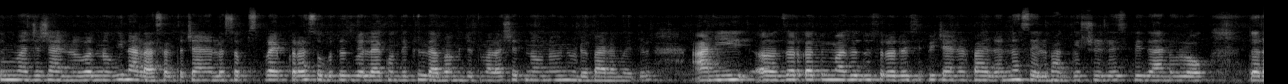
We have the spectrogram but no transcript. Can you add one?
तुम्ही माझ्या चॅनलवर नवीन आला असाल तर चॅनलला सबस्क्राईब करा. सोबतच बेल आयकॉन देखील दाबा म्हणजे तुम्हाला असेच नवनवीन व्हिडिओ पाहायला मिळतील. आणि जर का तुम्ही माझं दुसरं रेसिपी चॅनल पाहिलं नसेल भाग्यश्री रेसिपीज अँड व्लॉग तर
